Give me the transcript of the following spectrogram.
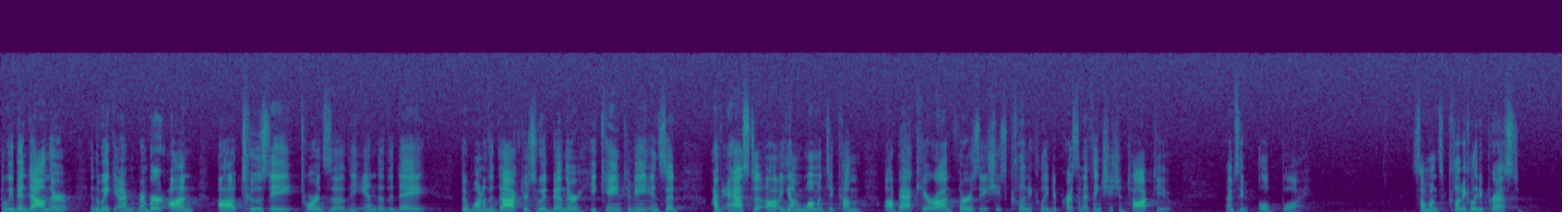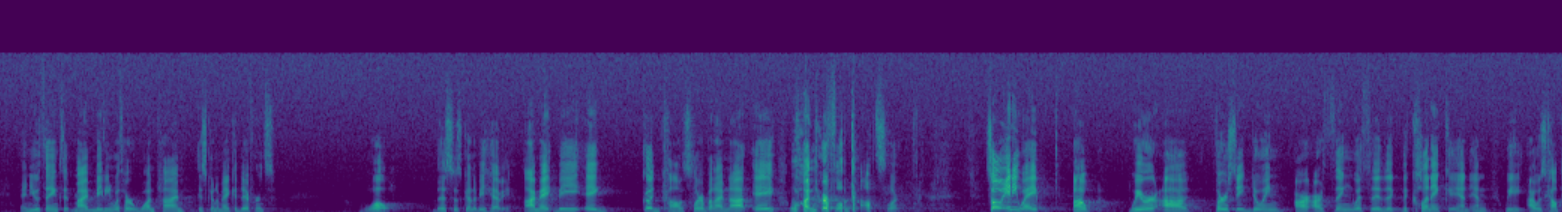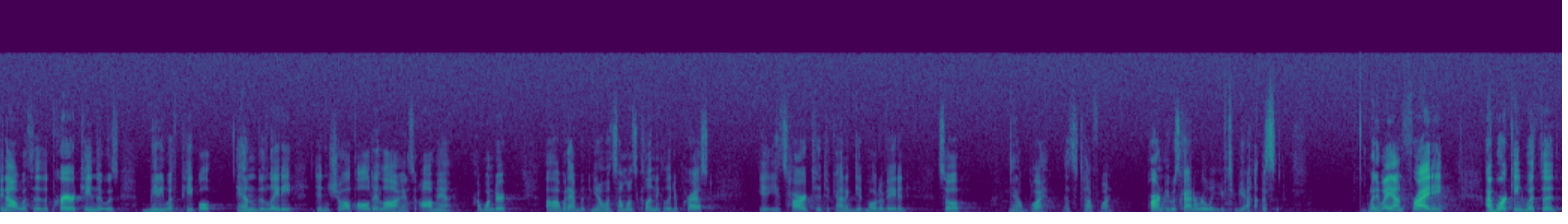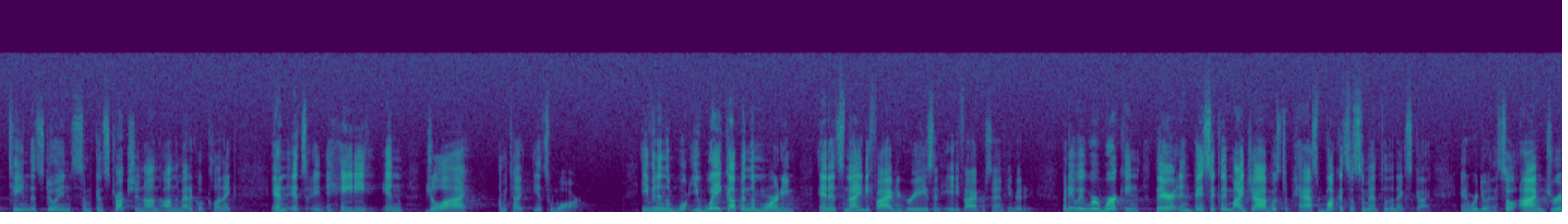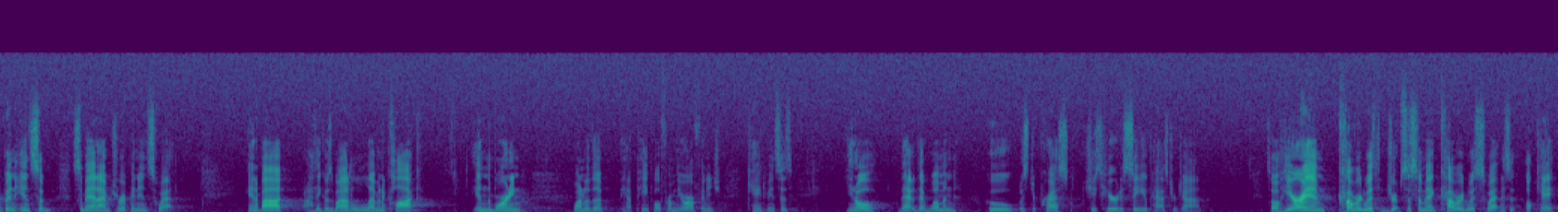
And we've been down there in the week. I remember on uh, Tuesday, towards the end of the day, that one of the doctors who had been there, he came to me and said, I've asked a, a young woman to come uh, back here on Thursday. She's clinically depressed, and I think she should talk to you. I'm saying, oh boy. Someone's clinically depressed, and you think that my meeting with her one time is going to make a difference? Whoa. this is going to be heavy. I may be a good counselor, but I'm not a wonderful counselor. So, anyway, uh, we were uh, Thursday doing our, our thing with the, the, the, clinic, and, and we, I was helping out with the, the prayer team that was meeting with people, and the lady didn't show up all day long. And I said, Oh man, I wonder uh, what happened. But you know, when someone's clinically depressed, it, it's hard to, to kind of get motivated. So, you know, boy, that's a tough one. Part of me was kind of relieved, to be honest. Anyway, on Friday, I'm working with the team that's doing some construction on, on the medical clinic. And it's in Haiti in July. Let me tell you, it's warm. Even in the you wake up in the morning and it's 95 degrees and 85% humidity. But anyway, we're working there, and basically my job was to pass buckets of cement to the next guy, and we're doing this. So I'm dripping in some cement, I'm dripping in sweat. And about, I think it was about 11 o'clock in the morning, one of the people from the orphanage came to me and says, You know, that, that woman who was depressed, she's here to see you, Pastor John. So here I am, covered with drips of cement, covered with sweat, and I said, Okay.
